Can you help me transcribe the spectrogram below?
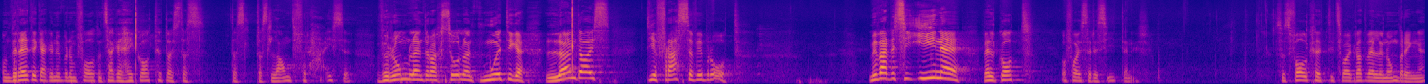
und reden gegenüber dem Volk und sagen, hey, Gott hat uns das, das, das Land verheißen. Warum lernt ihr euch so entmutigen? Lernt uns die fressen wie Brot. Wir werden sie einnehmen, weil Gott auf unserer Seite ist. So das Volk hat die zwei gerade umbringen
